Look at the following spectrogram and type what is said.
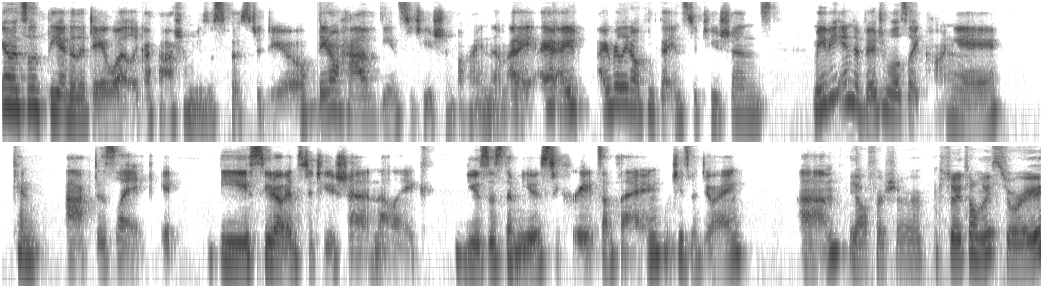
You know, it's at the end of the day what like a fashion muse is supposed to do. They don't have the institution behind them. And I I, I- I really don't think that institutions, maybe individuals like Kanye can act as like it, the pseudo institution that like uses the muse to create something, which he's been doing. Um, Yeah, for sure. Should I tell my story?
